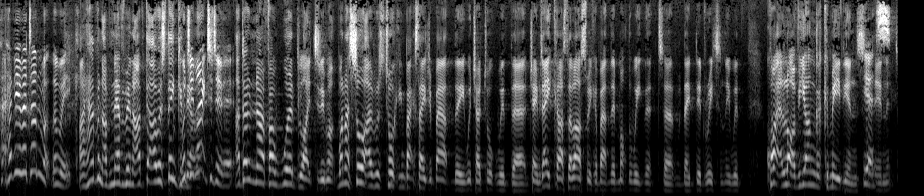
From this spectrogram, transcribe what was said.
Have you ever done Mock the Week? I haven't. I've never been. I've, I was thinking. Would you like to do it? I don't know if I would like to do. Mock, when I saw, I was talking backstage about the, which I talked with uh, James Acaster last week about the mock the week that uh, they did recently with quite a lot of younger comedians Yes. in it,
